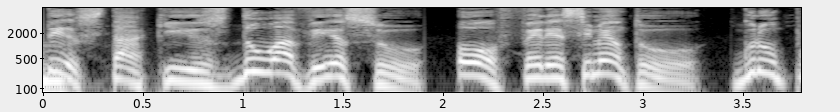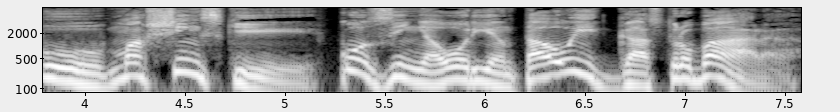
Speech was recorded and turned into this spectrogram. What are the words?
Destaques do Avesso. Oferecimento. Grupo Machinski. Cozinha Oriental e Gastrobar.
